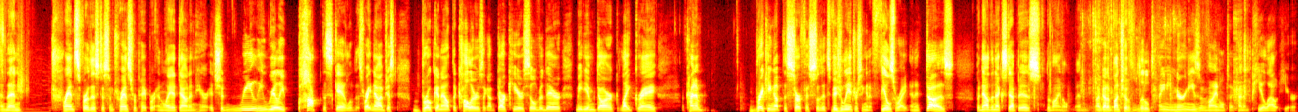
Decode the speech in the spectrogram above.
and then transfer this to some transfer paper and lay it down in here. It should really, really pop the scale of this. Right now, I've just broken out the colors. I got dark here, silver there, medium dark, light gray. I'm kind of breaking up the surface so that it's visually interesting and it feels right, and it does. But now the next step is the vinyl. And I've got a bunch of little tiny nurnies of vinyl to kind of peel out here.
